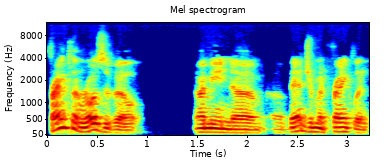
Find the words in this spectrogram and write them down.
Franklin Roosevelt, I mean uh, uh, Benjamin Franklin,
